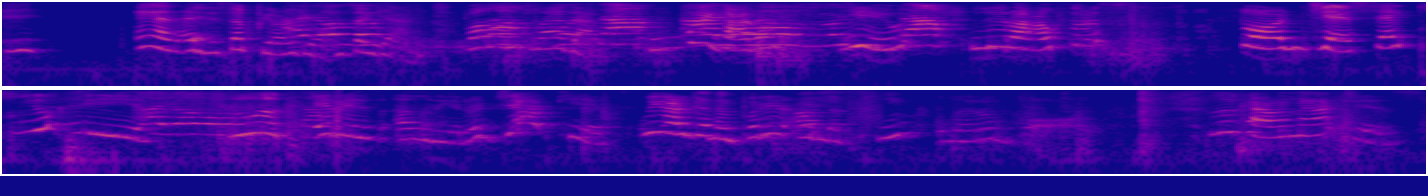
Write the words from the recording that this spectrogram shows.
And it disappeared once again. But let's let that. We got a cute little outfit for just a cutie. Look, it is a little jacket. We are gonna put it on the pink little ball. Look how it matches.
